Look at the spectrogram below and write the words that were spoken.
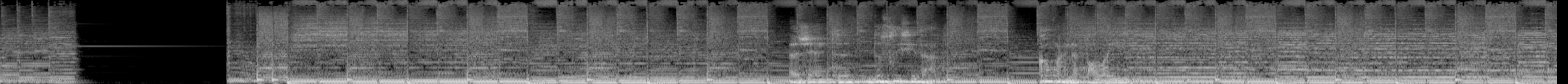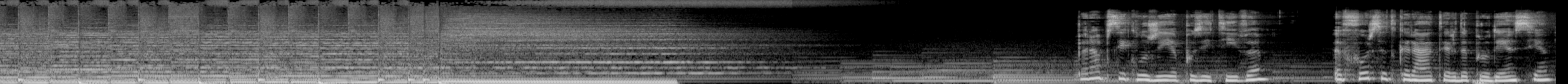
Agente da Felicidade, Para a psicologia positiva, a força de caráter da prudência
